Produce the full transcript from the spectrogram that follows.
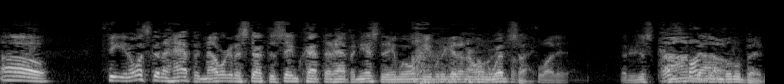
oh. See, you know what's going to happen? Now we're going to start the same crap that happened yesterday, and we won't be able to get on our own website. Flood it. Better just That's calm fun, down though. a little bit.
